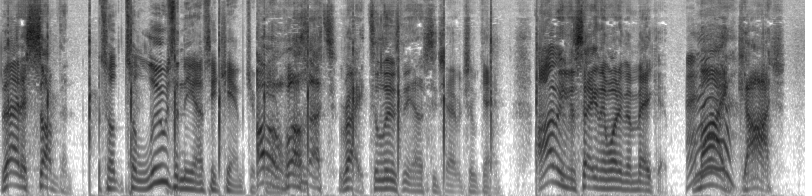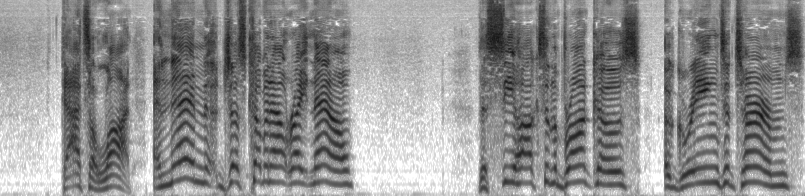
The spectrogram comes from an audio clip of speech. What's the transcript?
that is something. So to lose in the NFC Championship Oh game. well, that's right to lose in the NFC Championship game. I'm even saying they won't even make it. Ah. My gosh, that's a lot. And then just coming out right now, the Seahawks and the Broncos agreeing to terms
